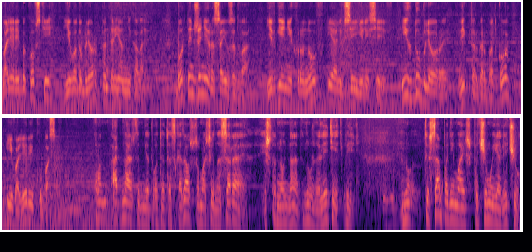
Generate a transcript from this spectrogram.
Валерий Быковский, его дублер Андриан Николаев. Борт-инженеры «Союза-2» Евгений Хрунов и Алексей Елисеев. Их дублеры Виктор Горбатко и Валерий Кубасов. Он однажды мне вот это сказал, что машина сырая, и что ну, надо, нужно лететь, видеть. Ну, ты сам понимаешь, почему я лечу.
